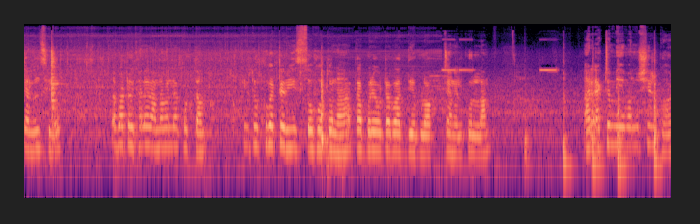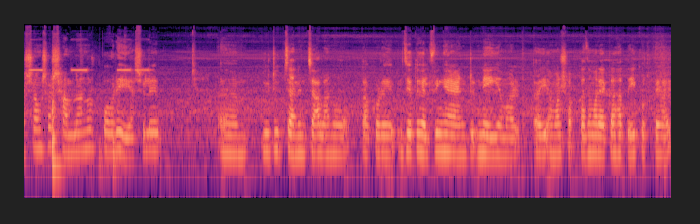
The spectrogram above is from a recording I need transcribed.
চ্যানেল ছিল বাট ওইখানে রান্নাবান্না করতাম। কিন্তু খুব একটা রিচও হতো না, তারপরে ওটা বাদ দিয়ে ব্লগ চ্যানেল করলাম। আর একটা মেয়ে মানুষের ঘর সংসার সামলানোর পরে আসলে ইউটিউব চ্যানেল চালানো, তারপরে যেহেতু হেল্পিং হ্যান্ড নেই আমার, তাই আমার সব কাজ আমার একা হাতেই করতে হয়।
